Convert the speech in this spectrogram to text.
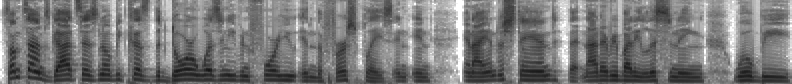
Sometimes God says no because the door wasn't even for you in the first place. And, and, and I understand that not everybody listening will be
